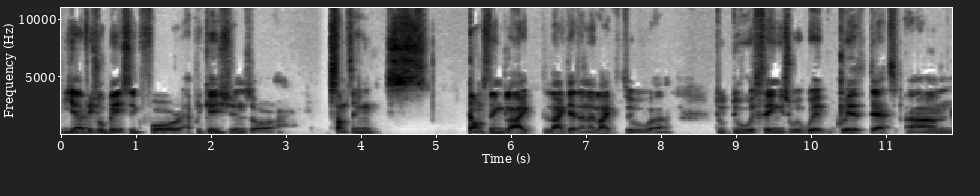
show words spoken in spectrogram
Yeah, Visual Basic for applications or something something like like that, and I like to. Uh, to do things with with, with that. Um,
